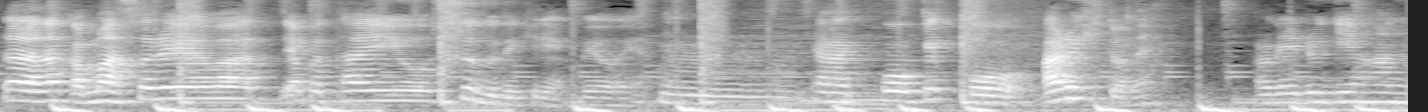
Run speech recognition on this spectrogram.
だからなんかまあそれはやっぱ対応すぐできるやん病院。うん。だからこう結構ある人ね。アレルギー反応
